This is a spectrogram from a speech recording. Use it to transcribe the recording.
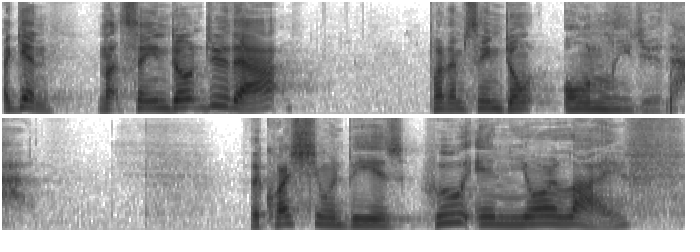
again I'm not saying don't do that but I'm saying don't only do that. The question would be is who in your life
